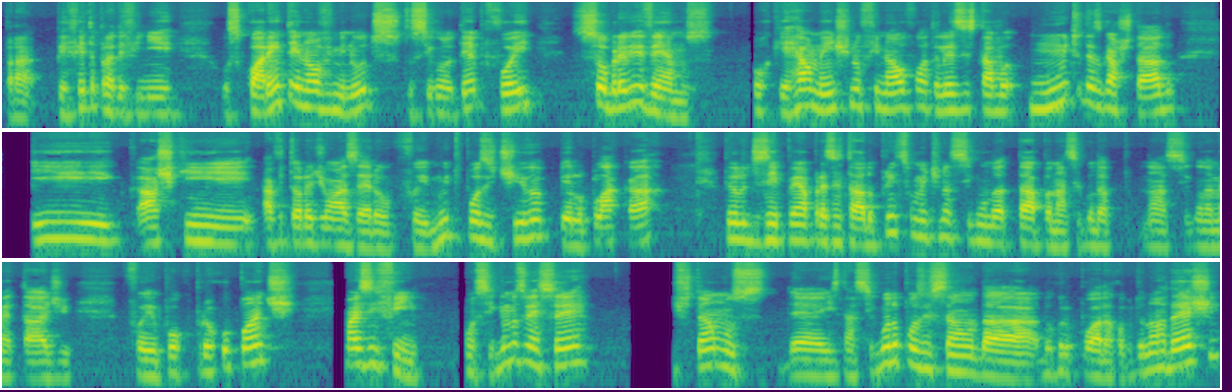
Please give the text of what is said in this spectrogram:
pra, perfeita para definir os 49 minutos do segundo tempo foi sobrevivemos, porque realmente no final o Fortaleza estava muito desgastado e acho que a vitória de 1 a 0 foi muito positiva pelo placar, pelo desempenho apresentado, principalmente na segunda etapa, na segunda, na segunda metade, foi um pouco preocupante, mas enfim, conseguimos vencer, estamos é, na segunda posição da, do grupo A da Copa do Nordeste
